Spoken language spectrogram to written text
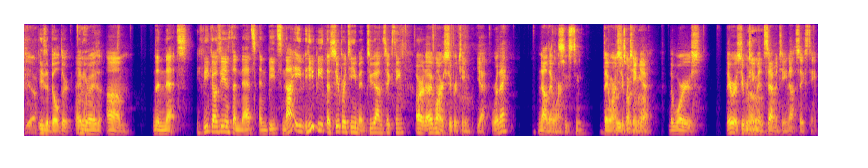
yeah. He's a builder. Anyways, um, the Nets. If he goes against the Nets and beats not even he beat the super team in 2016, or they weren't a super team yet, were they? No, they weren't. 16. They weren't a Who are you super team about? yet. The Warriors. They were a super team in 17, not 16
